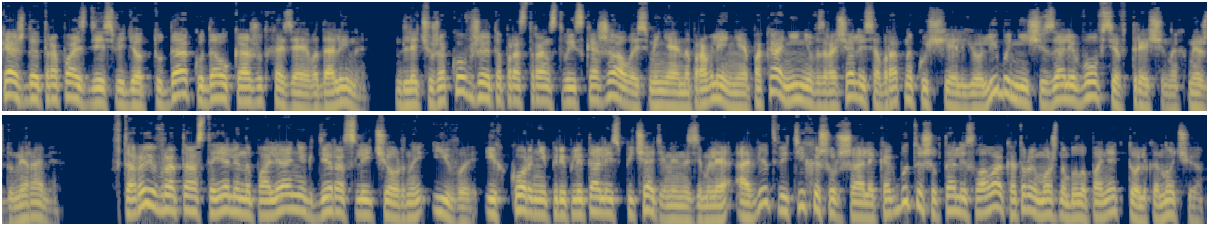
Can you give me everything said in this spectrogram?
каждая тропа здесь ведет туда, куда укажут хозяева долины. Для чужаков же это пространство искажалось, меняя направление, пока они не возвращались обратно к ущелью, либо не исчезали вовсе в трещинах между мирами. Вторые врата стояли на поляне, где росли черные ивы. Их корни переплетались печатями на земле, а ветви тихо шуршали, как будто шептали слова, которые можно было понять только ночью.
